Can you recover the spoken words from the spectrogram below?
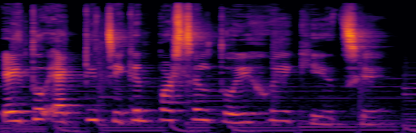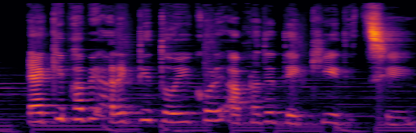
এই তো একটি চিকেন পার্সেল তৈরি হয়ে গিয়েছে। একইভাবে আরেকটি তৈরি করে আপনাদের দেখিয়ে দিচ্ছি।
